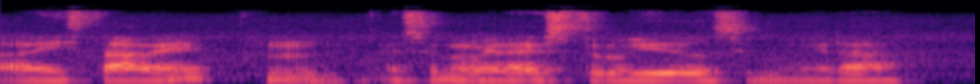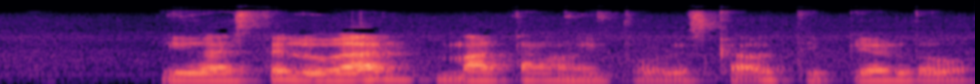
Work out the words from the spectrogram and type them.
Ahí está, ¿ve? Hmm, ese me hubiera destruido si me hubiera ido a este lugar. Matan a mi pobre scout y pierdo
